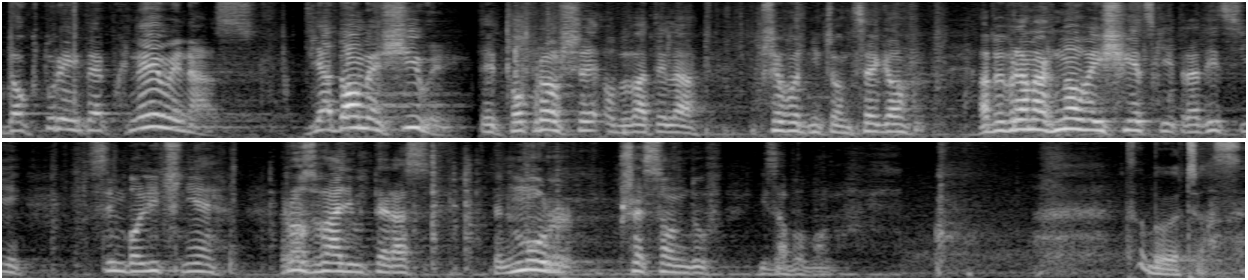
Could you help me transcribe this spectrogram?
do której wepchnęły nas wiadome siły. Y, Poproszę obywatela przewodniczącego, aby w ramach nowej świeckiej tradycji symbolicznie rozwalił teraz ten mur przesądów i zabobonów. To były czasy.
